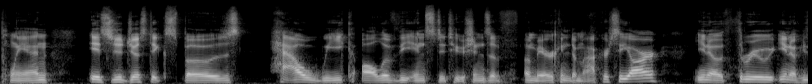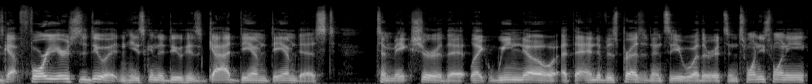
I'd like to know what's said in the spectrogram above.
plan is to just expose how weak all of the institutions of American democracy are. You know, through you know, he's got four years to do it, and he's going to do his goddamn damnedest to make sure that like we know at the end of his presidency whether it's in 2020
